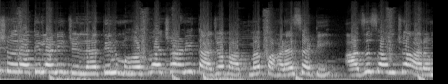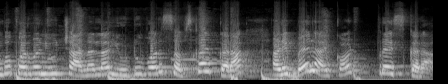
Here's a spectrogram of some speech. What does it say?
शहरातील आणि जिल्ह्यातील महत्त्वाच्या आणि ताज्या बातम्या पाहण्यासाठी आजच आमच्या आरंभ पर्व न्यूज चॅनलला यूट्यूबवर सबस्क्राईब करा आणि बेल आयकॉन प्रेस करा.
